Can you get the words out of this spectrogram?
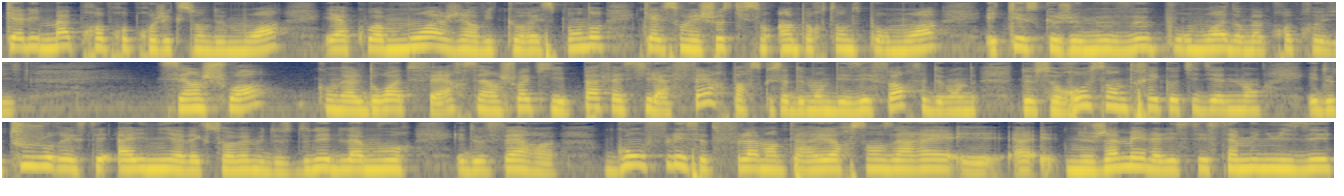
quelle est ma propre projection de moi et à quoi moi j'ai envie de correspondre, quelles sont les choses qui sont importantes pour moi et qu'est-ce que je me veux pour moi dans ma propre vie? C'est un choix, qu'on a le droit de faire. C'est un choix qui est pas facile à faire parce que ça demande des efforts, ça demande de se recentrer quotidiennement et de toujours rester aligné avec soi-même et de se donner de l'amour et de faire euh, gonfler cette flamme intérieure sans arrêt et, ne jamais la laisser s'amenuiser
